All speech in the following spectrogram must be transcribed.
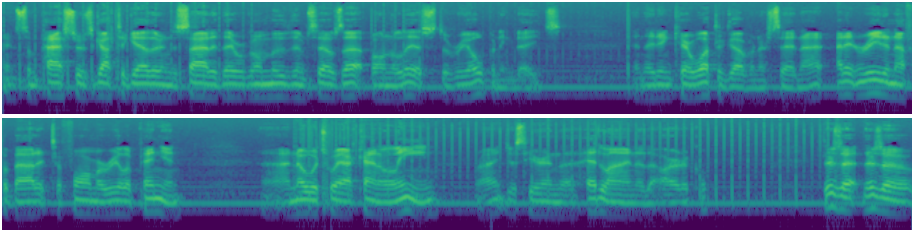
And some pastors got together and decided they were going to move themselves up on the list of reopening dates. And they didn't care what the governor said. And I, I didn't read enough about it to form a real opinion. Uh, I know which way I kind of lean, right? Just hearing the headline of the article. There's a there's a,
